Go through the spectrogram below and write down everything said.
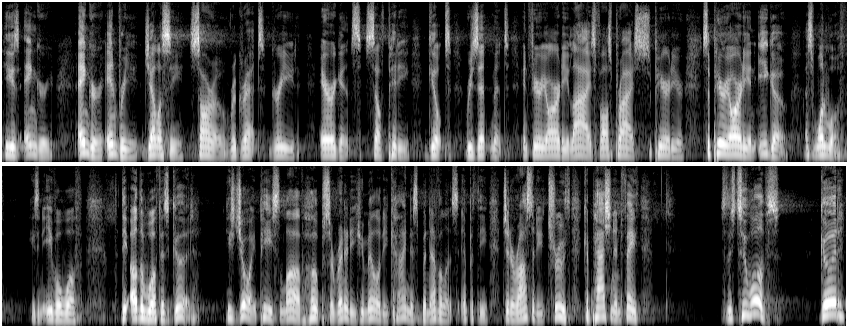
He is angry, anger, envy, jealousy, sorrow, regret, greed, arrogance, self-pity, guilt, resentment, inferiority, lies, false pride, superiority, superiority, and ego. That's one wolf. He's an evil wolf. The other wolf is good. He's joy, peace, love, hope, serenity, humility, kindness, benevolence, empathy, generosity, truth, compassion, and faith. So there's two wolves, good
